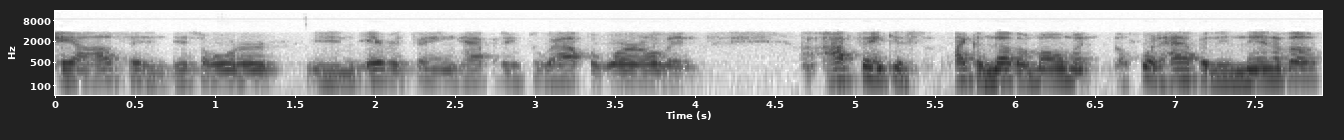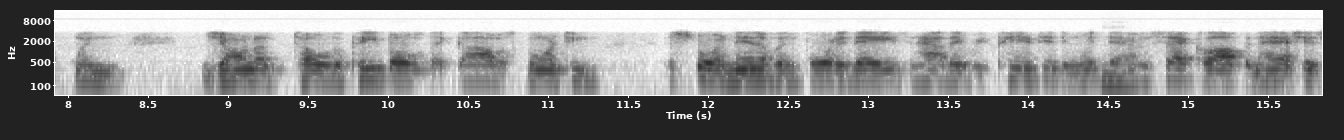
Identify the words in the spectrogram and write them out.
chaos and disorder and everything happening throughout the world. And I think it's like another moment of what happened in Nineveh when Jonah told the people that God was going to destroy Nineveh in 40 days and how they repented and went down in sackcloth and ashes.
